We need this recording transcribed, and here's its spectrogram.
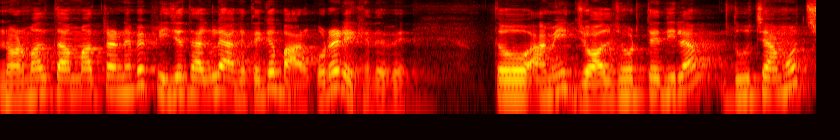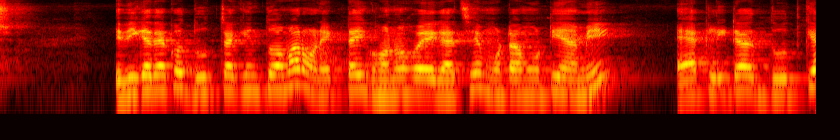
নর্মাল তাপমাত্রা নেবে, ফ্রিজে থাকলে আগে থেকে বার করে রেখে দেবে। তো আমি জল ঝরতে দিলাম দু চামচ। এদিকে দেখো দুধটা কিন্তু আমার অনেকটাই ঘন হয়ে গেছে। মোটামুটি আমি এক লিটার দুধকে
